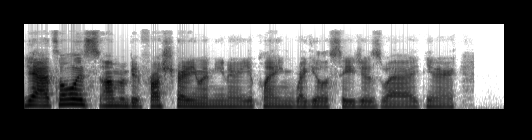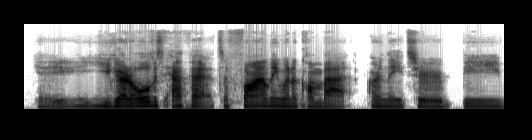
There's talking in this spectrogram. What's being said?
Yeah, it's always um a bit frustrating when you know you're playing regular sieges where you know you, you go to all this effort to finally win a combat only to be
